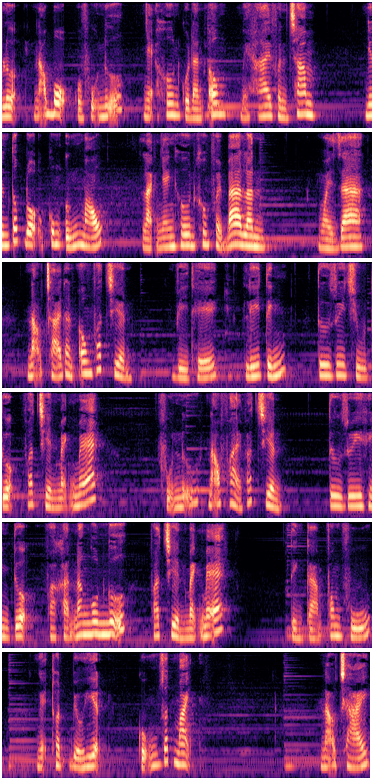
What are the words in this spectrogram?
lượng não bộ của phụ nữ nhẹ hơn của đàn ông 12%, nhưng tốc độ cung ứng máu lại nhanh hơn 0,3 lần. Ngoài ra, não trái đàn ông phát triển, vì thế lý tính, tư duy trừu tượng phát triển mạnh mẽ. Phụ nữ não phải phát triển, tư duy hình tượng và khả năng ngôn ngữ phát triển mạnh mẽ. Tình cảm phong phú, nghệ thuật biểu hiện cũng rất mạnh não trái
